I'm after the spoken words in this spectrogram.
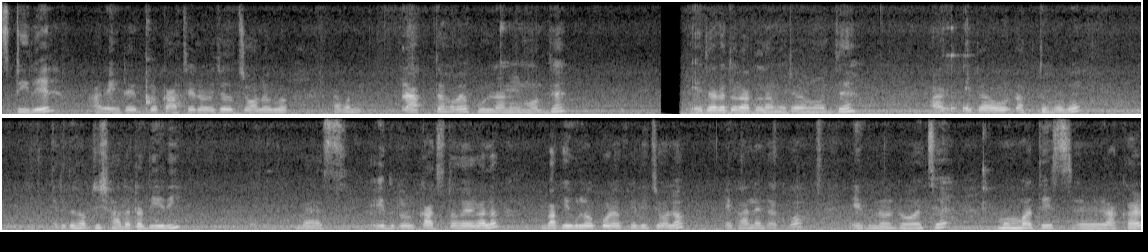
স্টিলের, আর এটা দুটো কাচের রয়েছে। তো চলো এগুলো এখন রাখতে হবে ফুলদানির মধ্যে। এটাকে তো রাখলাম এটার মধ্যে, আর এটাও রাখতে হবে। এটা তো ভাবছি সাদাটা দিয়ে দিই। ব্যাস, এই দুটোর কাজ তো হয়ে গেল। বাকিগুলো করে ফেলি, চলো। এখানে দেখো, এগুলো রয়েছে মোমবাতি রাখার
